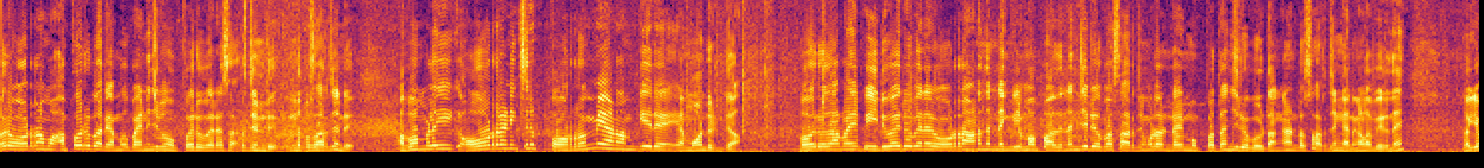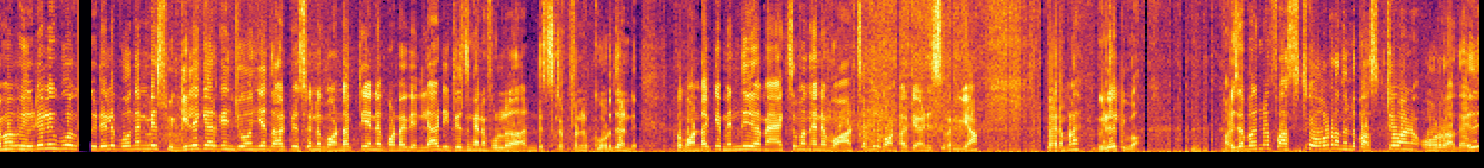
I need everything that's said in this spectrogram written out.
ഒരു ഓർഡറിന് അപ്പോൾ ഒരു പറയാം. നമുക്ക് പതിനഞ്ച് മുപ്പത് രൂപ വരെ സർജ് ഉണ്ട്. ഇന്നിപ്പോൾ സർജ് ഉണ്ട്. അപ്പോൾ നമ്മൾ ഈ ഓർഡർ ഏണിങ്സിന് പുറമെയാണ് നമുക്ക് ഈ എമൗണ്ട് കിട്ടുക. അപ്പോൾ ഒരു ഉദാഹരണം ഇപ്പോൾ ഇരുപത് രൂപ ഓർഡർ ആണെന്നുണ്ടെങ്കിലും അപ്പോൾ പതിനഞ്ച് രൂപ സർജും കൂടെ ഉണ്ടായി മുപ്പത്തഞ്ച് രൂപ കിട്ടും. അങ്ങനെ ഉണ്ടോ സർജും കാര്യങ്ങളൊക്കെ വരുന്നത്? ഓക്കെ അപ്പോൾ വീഡിയോയിൽ പോകാം വീഡിയോയിൽ പോകുന്നതിന് സ്വിഗ്ഗിയിലേക്ക് ആർക്കും ജോയിൻ ചെയ്യാൻ താല്പര്യം എന്നെ കോൺടാക്ട് ചെയ്യാൻ കോൺടാക്ട് എല്ലാ ഡീറ്റെയിൽസും ഇങ്ങനെ ഫുൾ ഡിസ്ക്രിപ്ഷനിൽ കൊടുത്തിട്ടുണ്ട്. അപ്പോൾ കോൺടാക്ട് ചെയ്യുമ്പോൾ എന്ത് ചെയ്യുക മാക്സിമം തന്നെ വാട്സപ്പിൽ കോൺടാക്ട് ചെയ്യാൻ ശ്രമിക്കാം. അപ്പോൾ നമ്മളെ വീഡിയോയിൽ പോവാം. അപ്പോൾ അതിന്റെ ഫസ്റ്റ് ഓർഡർ വന്നിട്ടുണ്ട്. ഫസ്റ്റ് ഓർഡർ അതായത്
